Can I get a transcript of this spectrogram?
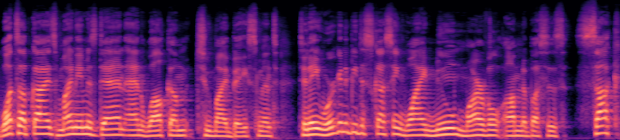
What's up guys, my name is Dan and welcome to my basement. Today we're going to be discussing why new Marvel omnibuses suck.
